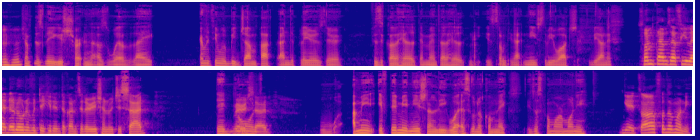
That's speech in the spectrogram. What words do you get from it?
mhm. Champions League is shortened as well. Like everything will be jam packed, and the players, their physical health and mental health is something that needs to be watched. To be honest, sometimes I feel like they don't even take it into consideration, which is sad. they Very don't. sad. I mean, if they made National League, what is gonna come next? It's just for more money. Yeah, it's all for the money.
